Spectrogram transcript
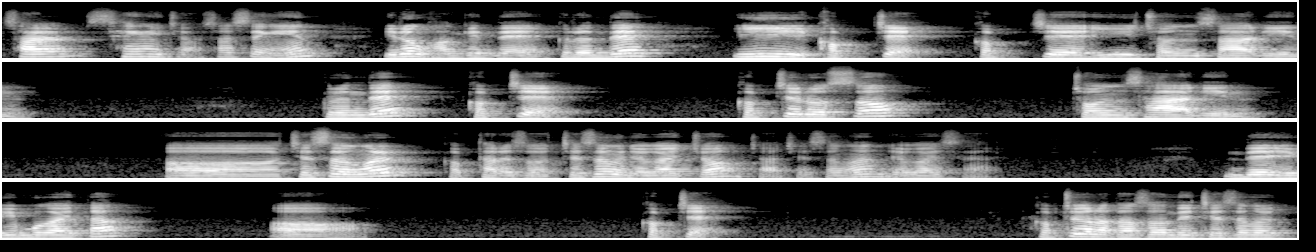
살생이죠 살생인 이런 관계인데 그런데 이 겁제 겁제 이 전살인 그런데 겁제 겁제로서 전살인 어, 재성을 겁탈해서 재성은 여가 있죠. 자, 재성은 여가 있어요. 근데 여기 뭐가 있다? 어, 겁재. 겁재가 나타나서 내 재성을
